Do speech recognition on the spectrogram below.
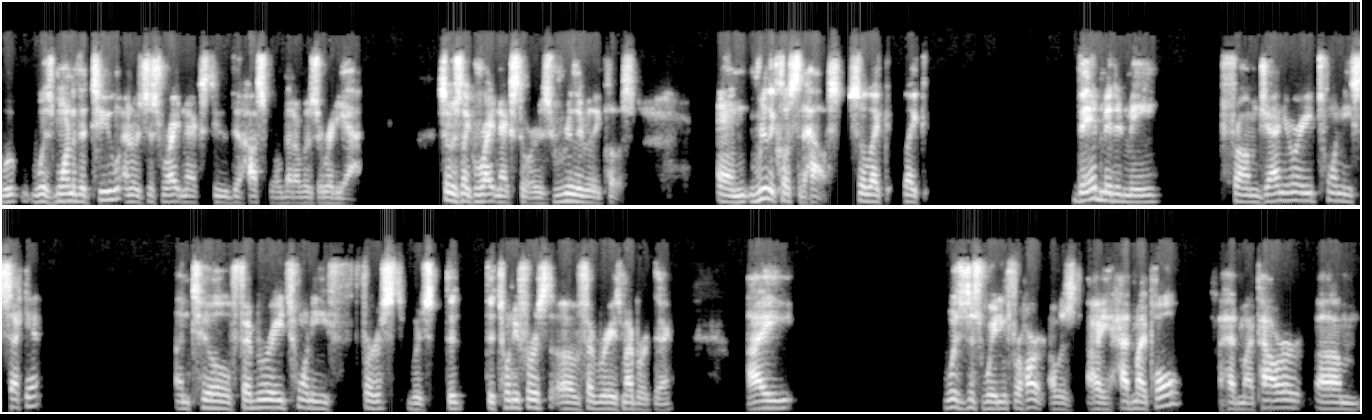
was one of the two, and it was just right next to the hospital that I was already at. So it was like right next door. It was really really close, and really close to the house. So like like they admitted me from January 22nd until February 21st, which the, the 21st of February is my birthday. I was just waiting for heart. I was, I had my pole, I had my power, um,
